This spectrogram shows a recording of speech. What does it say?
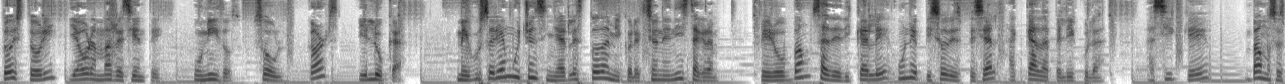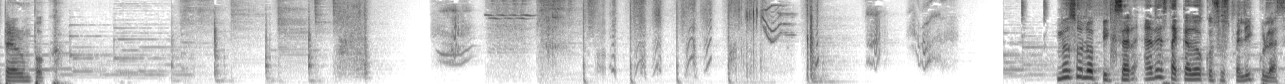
Toy Story y ahora más reciente, Unidos, Soul, Cars y Luca. Me gustaría mucho enseñarles toda mi colección en Instagram, pero vamos a dedicarle un episodio especial a cada película, así que vamos a esperar un poco. No solo Pixar ha destacado con sus películas,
